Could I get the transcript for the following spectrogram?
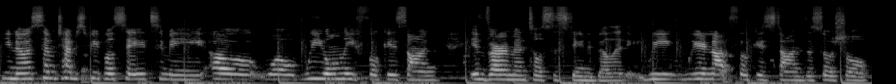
You know, sometimes people say to me, "Oh, well, we only focus on environmental sustainability. We we're not focused on the social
